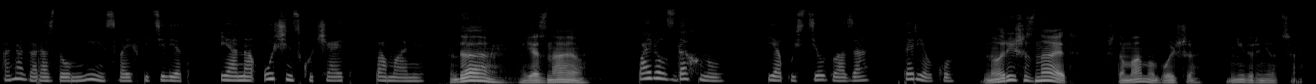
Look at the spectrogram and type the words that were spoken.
Она гораздо умнее своих пяти лет, и она очень скучает по маме». «Да, я знаю. Павел вздохнул и опустил глаза в тарелку. Но Ариша знает, что мама больше не вернется.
